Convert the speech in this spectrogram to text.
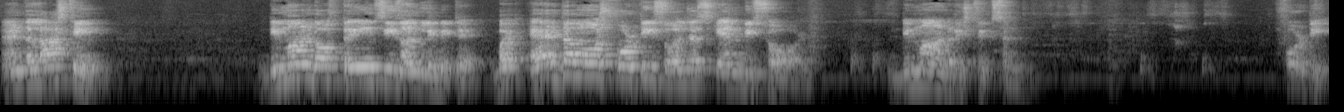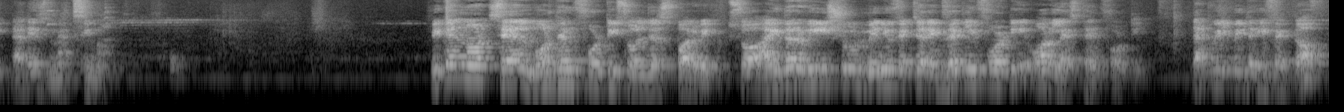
And the last thing, demand of trains is unlimited, but at the most 40 soldiers can be sold. Demand restriction. 40, that is maximum. We cannot sell more than 40 soldiers per week. So either we should manufacture exactly 40 or less than 40. That will be the effect of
